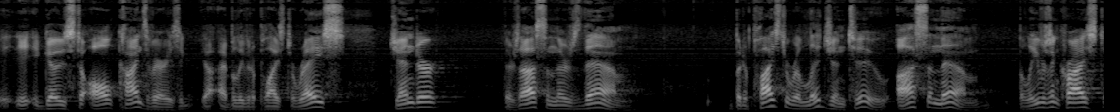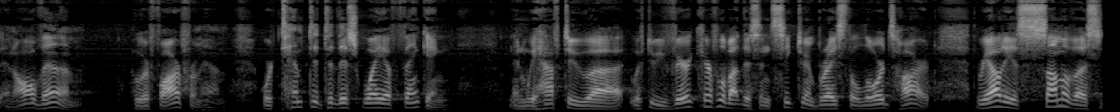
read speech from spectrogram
it, goes to all kinds of areas. I believe it applies to race, gender, there's us and there's them. But it applies to religion too us and them, believers in Christ and all them who are far from him. We're tempted to this way of thinking. And we have, to, uh, we have to be very careful about this and seek to embrace the Lord's heart. The reality is, some of us,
